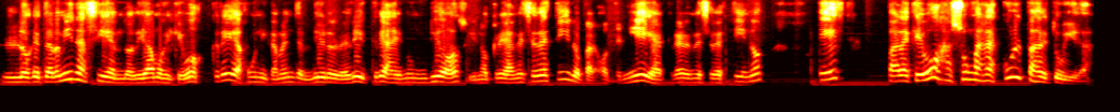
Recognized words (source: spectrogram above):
lo que termina siendo, digamos, y que vos creas únicamente el libre albedrío, creas en un Dios y no creas en ese destino, para, o te niegas a creer en ese destino, es para que vos asumas las culpas de tu vida.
